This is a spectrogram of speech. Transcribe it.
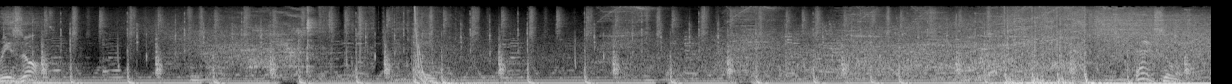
Result. Excellent.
